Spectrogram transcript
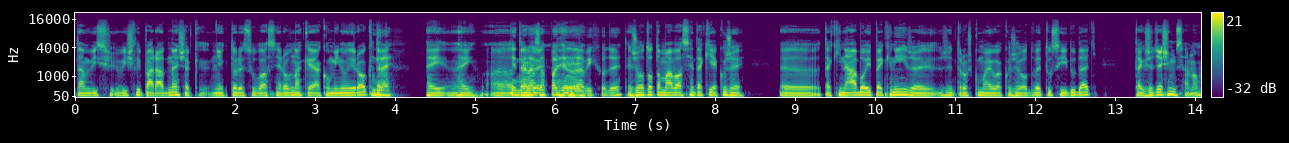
tam vyšli parádne, však niektoré sú vlastne rovnaké ako minulý rok. Dve. Tak, Hej, hej. Jedna na západe, hej, na východe. Takže o toto má vlastne taký akože e, taký náboj pekný, že, že trošku majú akože odvetu si idú dať. Takže teším sa, no.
